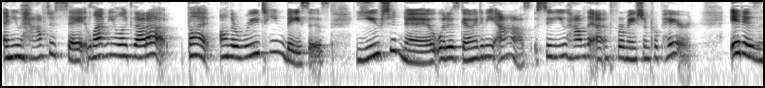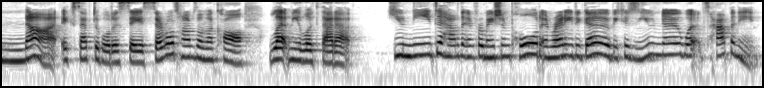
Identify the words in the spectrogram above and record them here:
and you have to say, Let me look that up. But on the routine basis, you should know what is going to be asked so you have the information prepared. It is not acceptable to say several times on the call, let me look that up. You need to have the information pulled and ready to go because you know what's happening.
